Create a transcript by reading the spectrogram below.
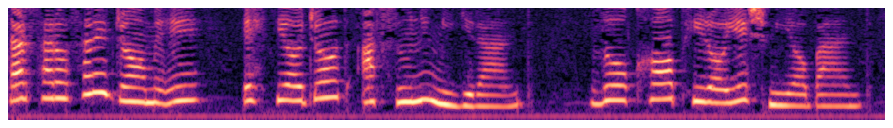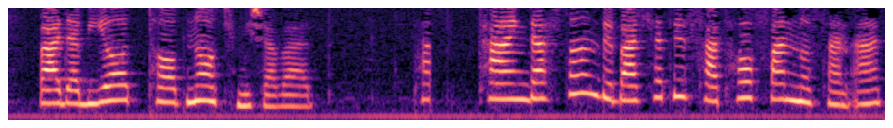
در سراسر جامعه احتیاجات افزونی می‌گیرند ذوقها پیرایش مییابند و ادبیات تابناک می شود. تنگ دستان به برکت صدها فن و صنعت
